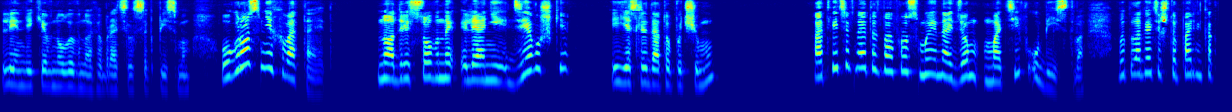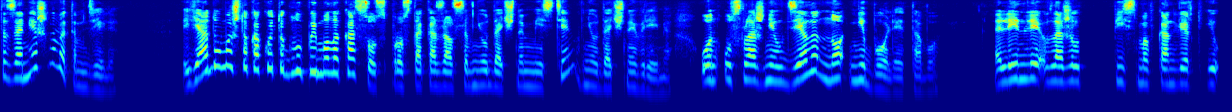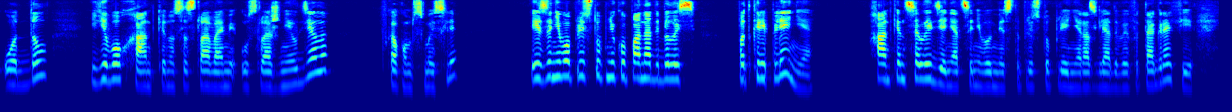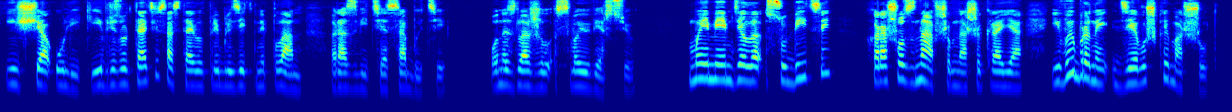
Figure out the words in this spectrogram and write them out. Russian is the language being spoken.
Линли кивнул и вновь обратился к письмам. Угроз мне хватает. Но адресованы ли они девушке? И если да, то почему? Ответив на этот вопрос, мы найдем мотив убийства. Вы полагаете, что парень как-то замешан в этом деле? Я думаю, что какой-то глупый молокосос просто оказался в неудачном месте в неудачное время. Он усложнил дело, но не более того. Линли вложил письма в конверт и отдал его Ханкину со словами «усложнил дело». В каком смысле? Из-за него преступнику понадобилось подкрепление. Ханкин целый день оценивал место преступления, разглядывая фотографии ища улики, и в результате составил приблизительный план развития событий. Он изложил свою версию. Мы имеем дело с убийцей, хорошо знавшим наши края, и выбранной девушкой маршрут.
